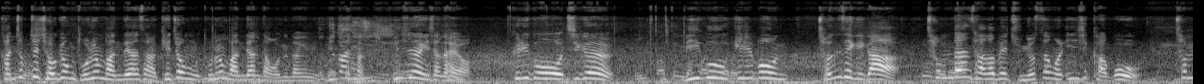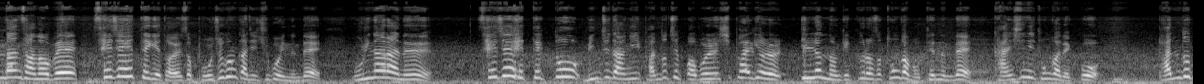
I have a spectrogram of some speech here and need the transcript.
간첩죄 적용 돌연 반대한 사람, 개정 돌연 반대한 당 어느 당입니까? 민주당이잖아요. 그리고 지금 미국, 일본 전 세계가 첨단 산업의 중요성을 인식하고 첨단 산업의 세제 혜택에 더해서 보조금까지 주고 있는데 우리나라는 세제 혜택도 민주당이 반도체법을 18개월 1년 넘게 끌어서 통과 못했는데 간신히 통과됐고 반도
